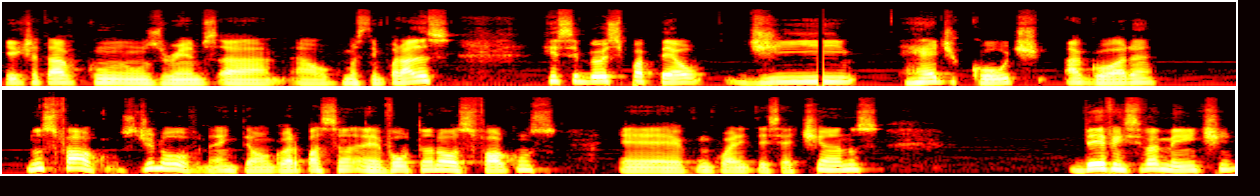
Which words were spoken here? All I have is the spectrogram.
Ele já estava com os Rams há, há, algumas temporadas, recebeu esse papel de head coach agora nos Falcons, de novo, né? Então, agora passando, é, voltando aos Falcons é, com 47 anos, defensivamente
